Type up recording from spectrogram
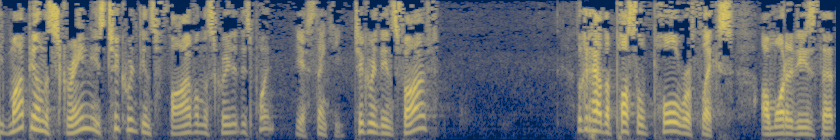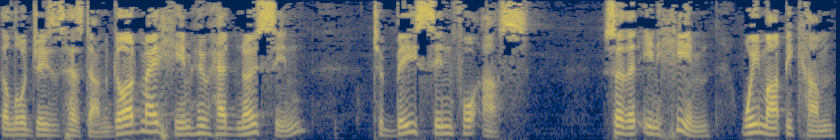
it might be on the screen. Is 2 Corinthians 5 on the screen at this point? Yes, thank you. 2 Corinthians 5. Look at how the apostle Paul reflects on what it is that the Lord Jesus has done. God made him who had no sin to be sin for us so that in him we might become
